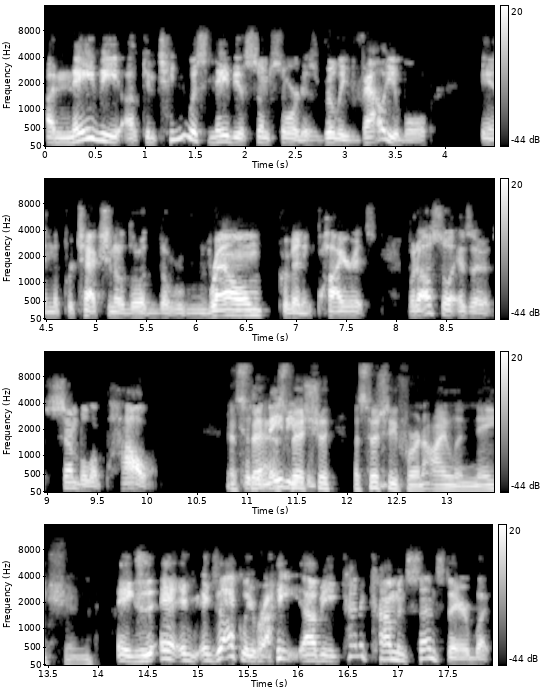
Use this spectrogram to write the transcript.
a navy, a continuous navy of some sort, is really valuable in the protection of the, the realm, preventing pirates, but also as a symbol of power. Especially, especially, especially for an island nation. Ex- exactly right. I mean, kind of common sense there, but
